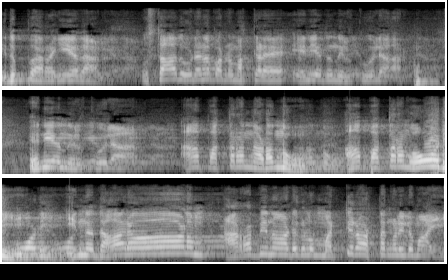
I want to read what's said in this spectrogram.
ഇതിപ്പോ ഇറങ്ങിയതാണ്. ഉസ്താദ് ഉടനെ പറഞ്ഞു മക്കളെ ഇനിയത് നിൽക്കൂല. ഇനിയത് നിൽക്കൂല. ആ പത്രം നടന്നു. ആ പത്രം ഓടി. ഇന്ന് ധാരാളം അറബി നാടുകളും മറ്റു രാഷ്ട്രങ്ങളിലുമായി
